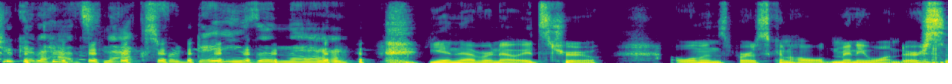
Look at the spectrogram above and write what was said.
she could have had snacks for days in there. you never know. It's true. A woman's purse can hold many wonders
